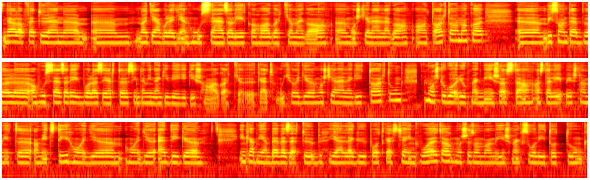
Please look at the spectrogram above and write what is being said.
de alapvetően nagyjából egy ilyen 20%-a hallgatja meg a, most jelenleg a, a tartalmakat, viszont ebből a 20%-ból azért szinte mindenki végig is hallgatja őket. Úgyhogy most jelenleg itt tartunk. Most ugorjuk meg mi is azt a, azt a lépést, amit, amit ti, hogy, hogy eddig inkább milyen bevezetőbb jellegű podcastjaink voltak, most azonban mi is megszólítottunk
